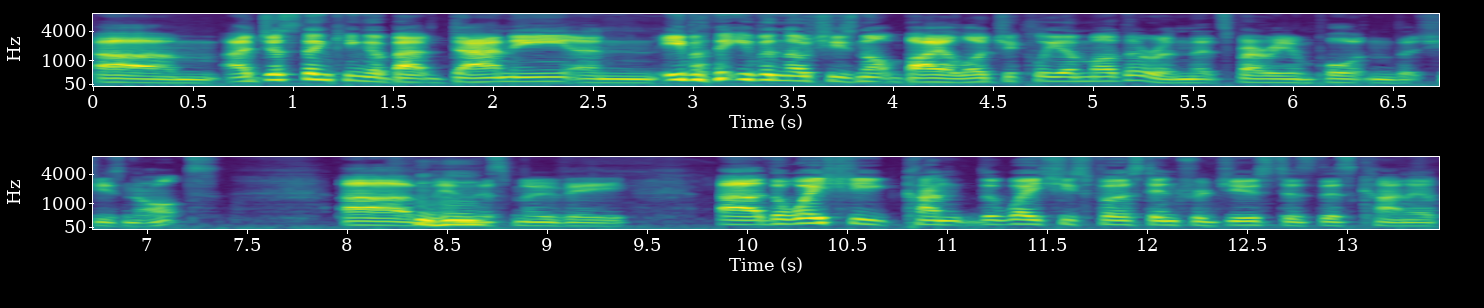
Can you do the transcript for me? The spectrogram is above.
Um, I just thinking about Danny, and even even though she's not biologically a mother, and it's very important that she's not, um, in Mhm. this movie. Uh, the way she kind, the way she's first introduced as this kind of,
